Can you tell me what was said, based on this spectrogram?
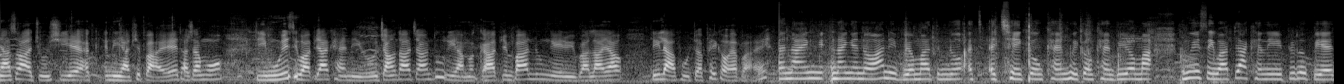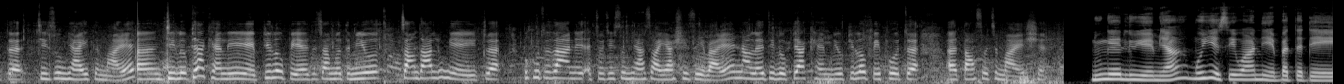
ညာစွာအကျိုးရှိရဲ့အနေရာဖြစ်ပါတယ်ဒါကြောင့်မို့ဒီမူဝေးစီဝါပြခန်းတွေကိုចောင်းသားចောင်းသူတွေကမကပြင်ပလူငယ်တွေပါလာရောက်လေ့လာဖို့အတွက်ဖိတ်ခေါ်ရပါတယ် နိုင်ငံနိုင်ငံတော်ကနေပြီးတော့မှသူတို့အချိန်ကုန်ခန်းငွေကုန်ခန်းပြီးတော့မှငွေစေဝါပြခန်းလေးပြုလုပ်ပေးတဲ့အတွက်ကျေးဇူးအများကြီးတင်ပါတယ်။အဲဒီလိုပြခန်းလေးတွေပြုလုပ်ပေးတဲ့အတွက်ကြောင့်မို့တမျိုး ចောင်းသားလူငယ်တွေအတွက်ဘ ഹു တသားနဲ့အကျိုးကျေးဇူးများစွာရရှိစေပါတယ်။နောက်လည်းဒီလိုပြခန်းမျိုးပြုလုပ်ပေးဖို့အတွက်အဲတောင်းဆိုချင်ပါတယ်ရှင်။လူငယ်လူရွယ်များမွေးရည်စေဝါနှင့်ပတ်သက်တဲ့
